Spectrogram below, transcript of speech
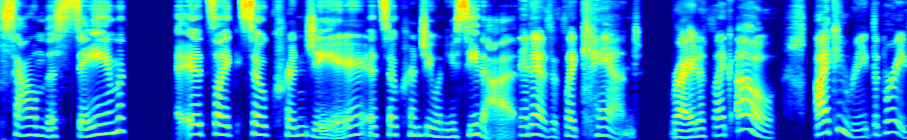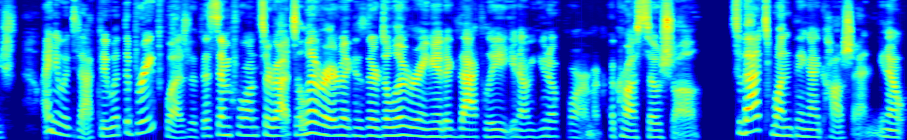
sound the same. It's like so cringy. It's so cringy when you see that. It is. It's like canned, right? It's like, oh, I can read the brief. I knew exactly what the brief was that this influencer got delivered because they're delivering it exactly, you know, uniform across social. So that's one thing I caution, you know,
